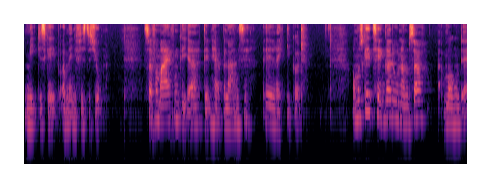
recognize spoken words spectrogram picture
medieskab og manifestation. Så for mig fungerer den her balance øh, rigtig godt. Og måske tænker du, om så må hun da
